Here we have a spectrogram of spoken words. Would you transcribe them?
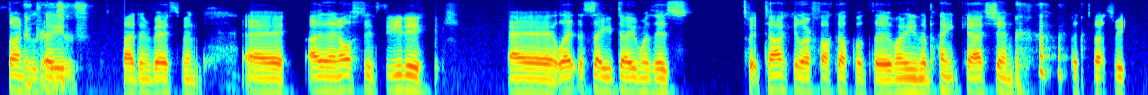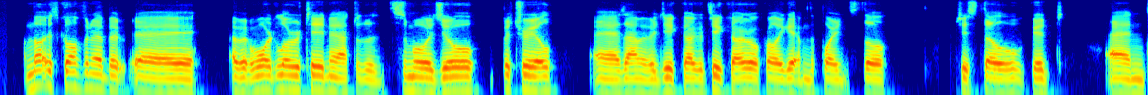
starting to look like bad investment. Uh, and then Austin Theory uh, let the side down with his spectacular fuck up of the money in the bank cash in this week. I'm not as confident about uh, about Wardlow retaining after the Samoa Joe betrayal uh, as I'm about Jade Cargill. Jade Cargill will probably get him the points though, which is still good. And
